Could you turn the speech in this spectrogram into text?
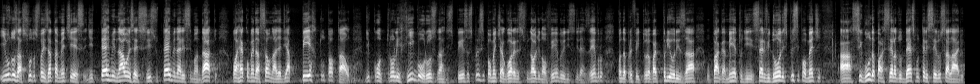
e um dos assuntos foi exatamente esse, de terminar o exercício, terminar esse mandato com a recomendação, Nádia, de aperto total, de controle rigoroso nas despesas, principalmente agora nesse final de novembro, início de dezembro, quando a Prefeitura vai priorizar o pagamento de servidores, principalmente a segunda parcela do 13º salário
